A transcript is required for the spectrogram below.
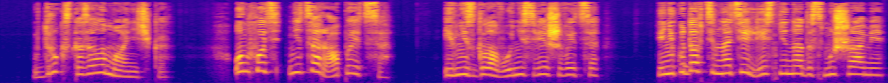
— вдруг сказала Манечка. «Он хоть не царапается, и вниз головой не свешивается, и никуда в темноте лезть не надо с мышами.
